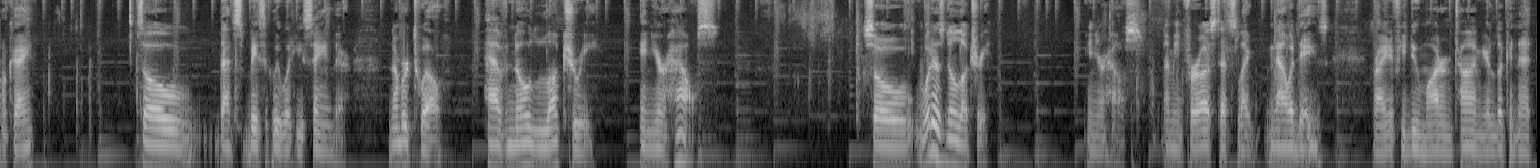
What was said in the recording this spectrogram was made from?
Okay? So that's basically what he's saying there. Number 12, have no luxury in your house. So, what is no luxury in your house? I mean, for us, that's like nowadays, right? If you do modern time, you're looking at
